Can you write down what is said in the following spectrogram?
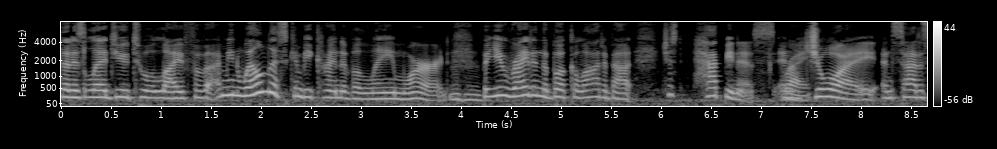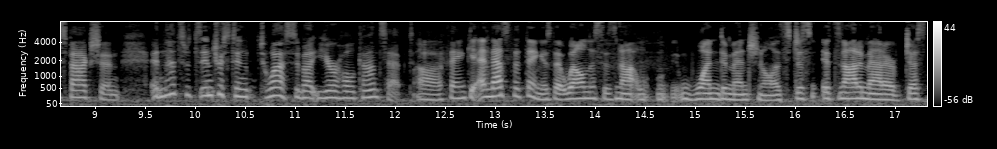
that has led you to a life of. I mean, wellness can be kind of a lame word, Mm-hmm. but you write in the book a lot about just happiness and Right. joy and satisfaction, and that's what's interesting to us about your whole concept. Uh, thank you. And that's the thing is that wellness is not one dimensional. It's just it's not a matter of just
